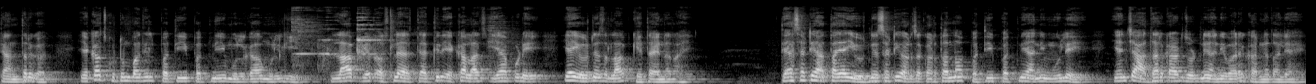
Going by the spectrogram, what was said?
त्याअंतर्गत एकाच कुटुंबातील पती पत्नी मुलगा मुलगी लाभ घेत असल्यास त्यातील एकालाच यापुढे या योजनेचा लाभ घेता येणार आहे. त्यासाठी आता या योजनेसाठी अर्ज करताना पती पत्नी आणि मुले यांचे आधार कार्ड जोडणे अनिवार्य करण्यात आले आहे.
